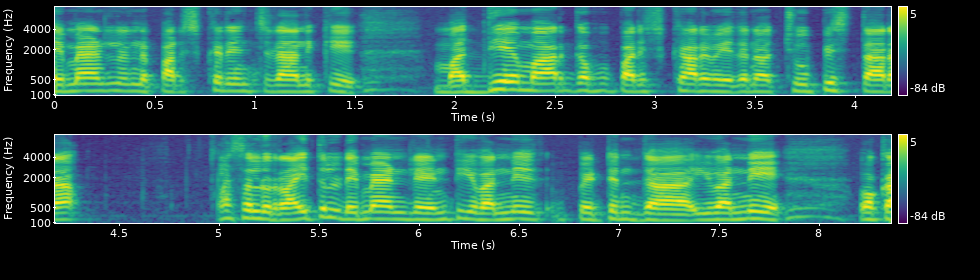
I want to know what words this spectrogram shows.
డిమాండ్లను పరిష్కరించడానికి మధ్య మార్గపు పరిష్కారం ఏదైనా చూపిస్తారా? అసలు రైతుల డిమాండ్లు ఏంటి? ఇవన్నీ పెట్టిన ఇవన్నీ ఒక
